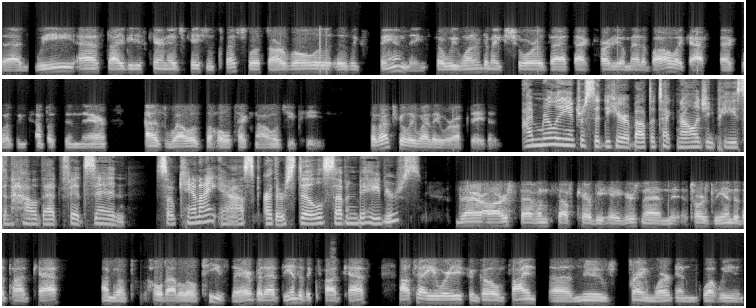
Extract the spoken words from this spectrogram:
said, we as diabetes care and education specialists, our role is expanding. So we wanted to make sure that that cardiometabolic aspect was encompassed in there as well as the whole technology piece. So that's really why they were updated. I'm really interested to hear about the technology piece and how that fits in. So, can I ask, are there still seven behaviors? There are seven self care behaviors. And towards the end of the podcast, I'm going to hold out a little tease there. But at the end of the podcast, I'll tell you where you can go and find a new framework and what we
